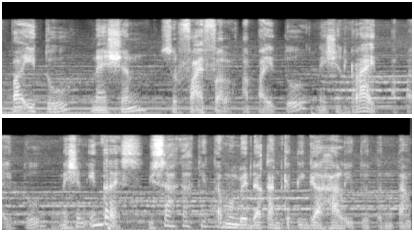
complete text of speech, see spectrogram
Apa itu nation survival? Apa itu nation right? Apa itu nation interest? Bisakah kita membedakan ketiga hal itu tentang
